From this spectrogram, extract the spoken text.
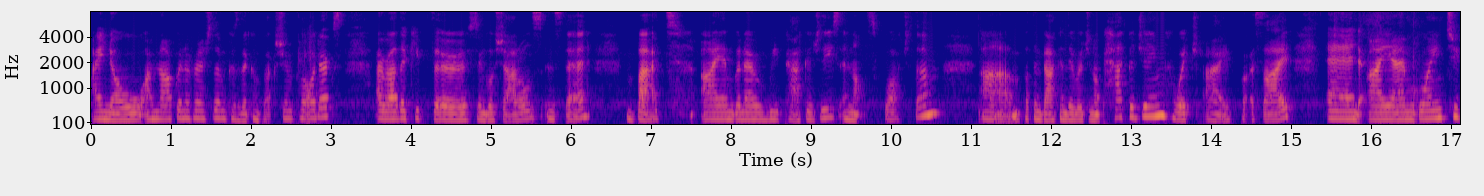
I know I'm not going to finish them because they're complexion products. i rather keep the single shadows instead. But I am going to repackage these and not swatch them um, put them back in the original packaging, which I put aside. And I am going to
